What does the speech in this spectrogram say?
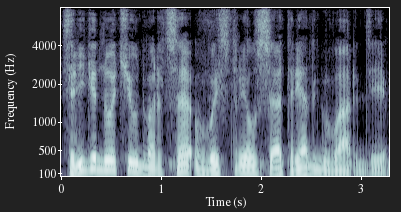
Среди ночи у дворца выстроился отряд гвардии.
